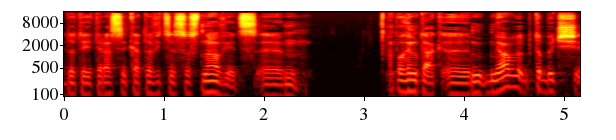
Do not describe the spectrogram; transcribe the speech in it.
do tej trasy Katowice-Sosnowiec. Powiem tak, miałaby to być e,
